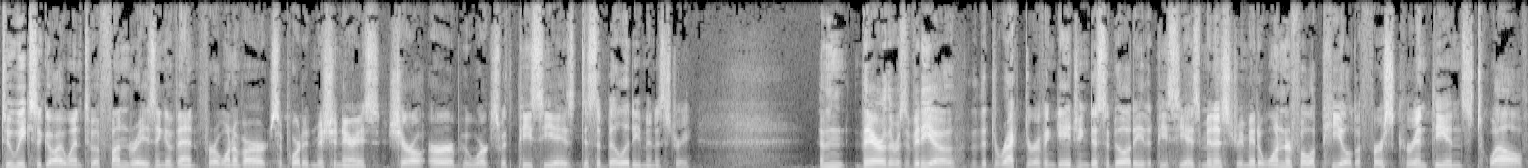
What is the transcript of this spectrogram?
Two weeks ago, I went to a fundraising event for one of our supported missionaries, Cheryl Erb, who works with PCA's disability ministry. And there, there was a video that the director of Engaging Disability, the PCA's ministry, made a wonderful appeal to 1 Corinthians 12.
